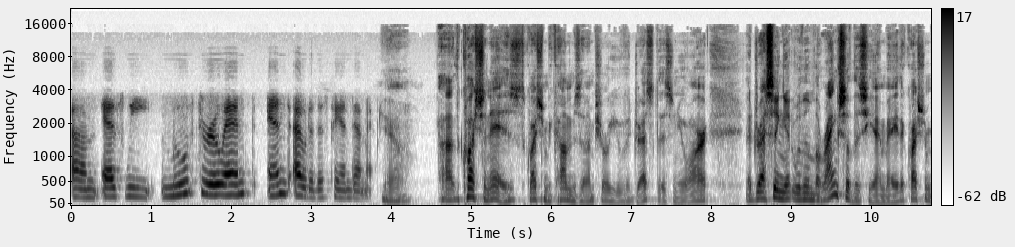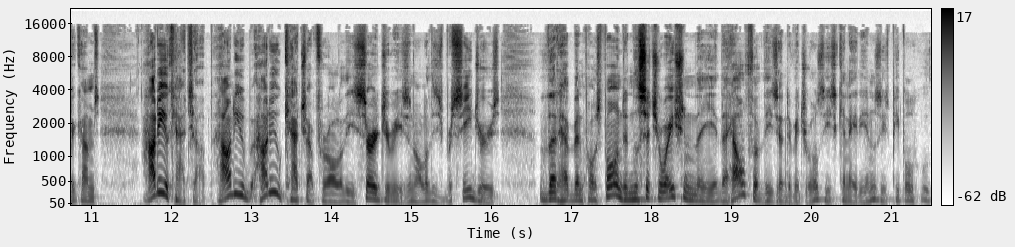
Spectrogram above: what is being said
um, as we move through and and out of this pandemic. Yeah. Uh, the question is, the question becomes, and I'm sure you've addressed this, and you are addressing it within the ranks of the CMA. The question becomes, how do you catch up? How do you how do you catch up for all of these surgeries and all of these procedures that have been postponed? And the situation, the the health of these individuals, these Canadians, these people who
